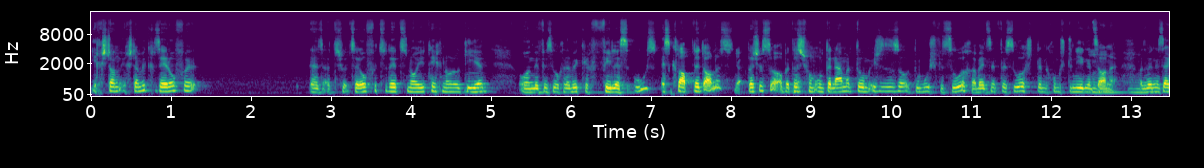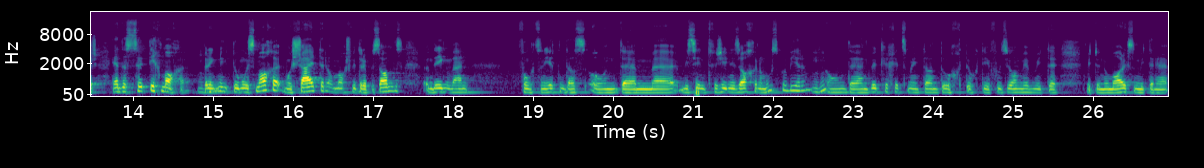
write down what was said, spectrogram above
ich stehe ich stand wirklich sehr offen, sehr offen zu den neuen Technologien. Mhm. Und wir versuchen wirklich vieles aus. Es klappt nicht alles, ja. das ist so, aber das ist vom Unternehmertum ist es so, du musst versuchen. Wenn du es nicht versuchst, dann kommst du nirgends mhm. an. Mhm. Also wenn du sagst, ja, das sollte ich machen, mhm. bringt nichts. Du musst es machen, musst scheitern und machst wieder etwas anderes. Und irgendwann funktioniert denn das. Und ähm, äh, wir sind verschiedene Sachen am Ausprobieren mhm. und äh, haben wirklich jetzt momentan durch, durch die Fusion mit der, mit der Numarix und mit den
